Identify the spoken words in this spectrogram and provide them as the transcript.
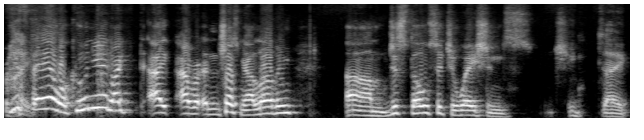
Right. You fail, Acuna. Like I, I, and trust me, I love him. Um, just those situations, like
